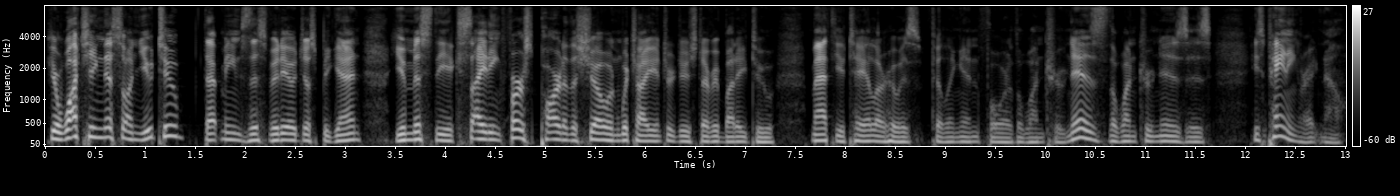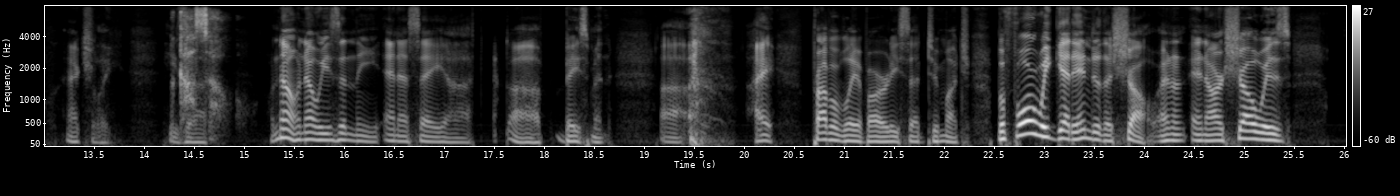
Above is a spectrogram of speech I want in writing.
If you're watching this on YouTube, that means this video just began. You missed the exciting first part of the show in which I introduced everybody to Matthew Taylor, who is filling in for the One True Niz. The One True Niz is he's painting right now, actually. He's, uh, Picasso. no, no, he's in the NSA uh, uh, basement. Uh, I probably have already said too much. Before we get into the show, and and our show is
